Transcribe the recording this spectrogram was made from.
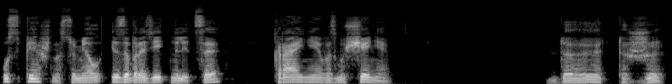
успешно сумел изобразить на лице крайнее возмущение. «Да это же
